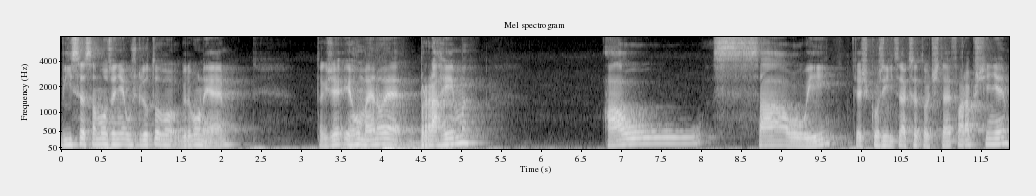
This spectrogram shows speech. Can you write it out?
ví se samozřejmě už, kdo, to, kdo on je, takže jeho jméno je Brahim Saoui, těžko říct, jak se to čte v arabštině.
